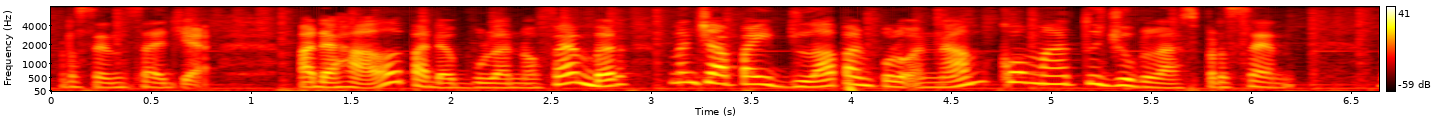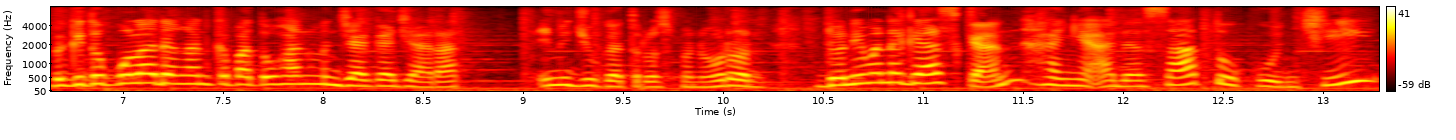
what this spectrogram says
persen saja. Padahal pada bulan November mencapai 86,17 persen. Begitu pula dengan kepatuhan menjaga jarak ini juga terus menurun. Doni menegaskan hanya ada satu kunci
